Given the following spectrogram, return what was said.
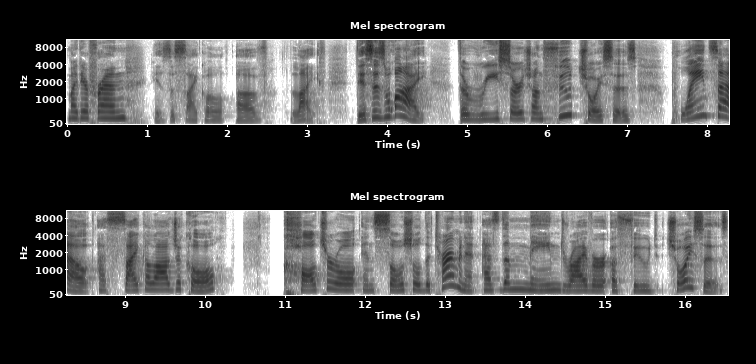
my dear friend, is the cycle of life. This is why the research on food choices points out a psychological, cultural, and social determinant as the main driver of food choices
